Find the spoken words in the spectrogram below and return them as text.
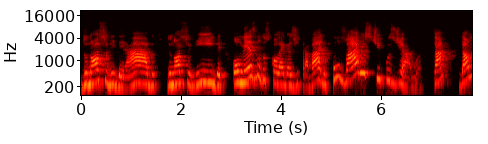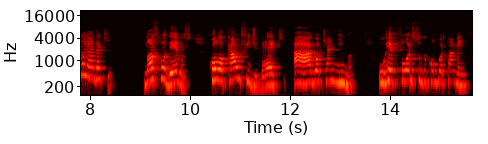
do nosso liderado, do nosso líder, ou mesmo dos colegas de trabalho, com vários tipos de água, tá? Dá uma olhada aqui. Nós podemos colocar um feedback, a água que anima, o reforço do comportamento.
